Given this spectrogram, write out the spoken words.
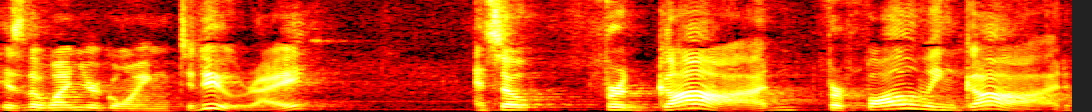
is the one you're going to do, right? And so for God, for following God,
